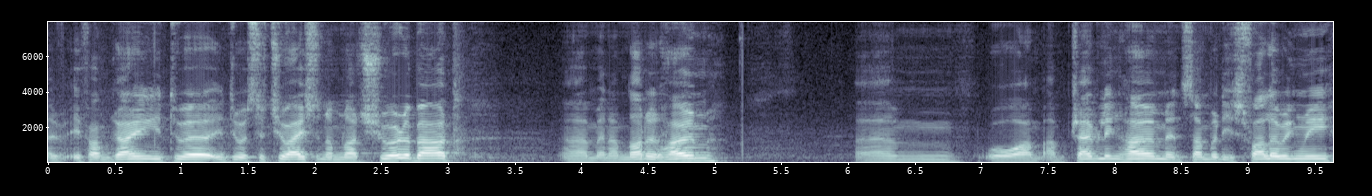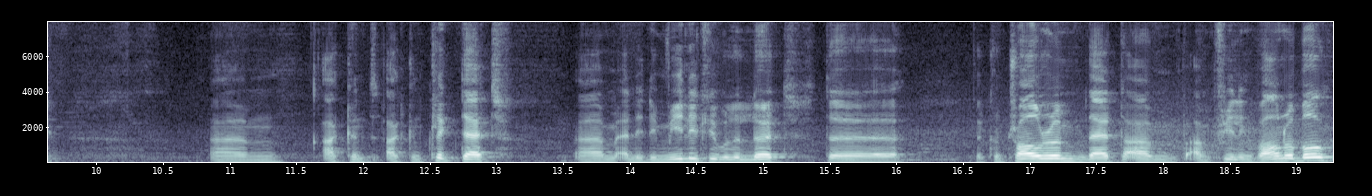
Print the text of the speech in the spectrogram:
if I'm going into a into a situation I'm not sure about um, and I'm not at home um, or I'm, I'm traveling home and somebody's following me, um, I can I can click that, um, and it immediately will alert the the control room that I'm I'm feeling vulnerable,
